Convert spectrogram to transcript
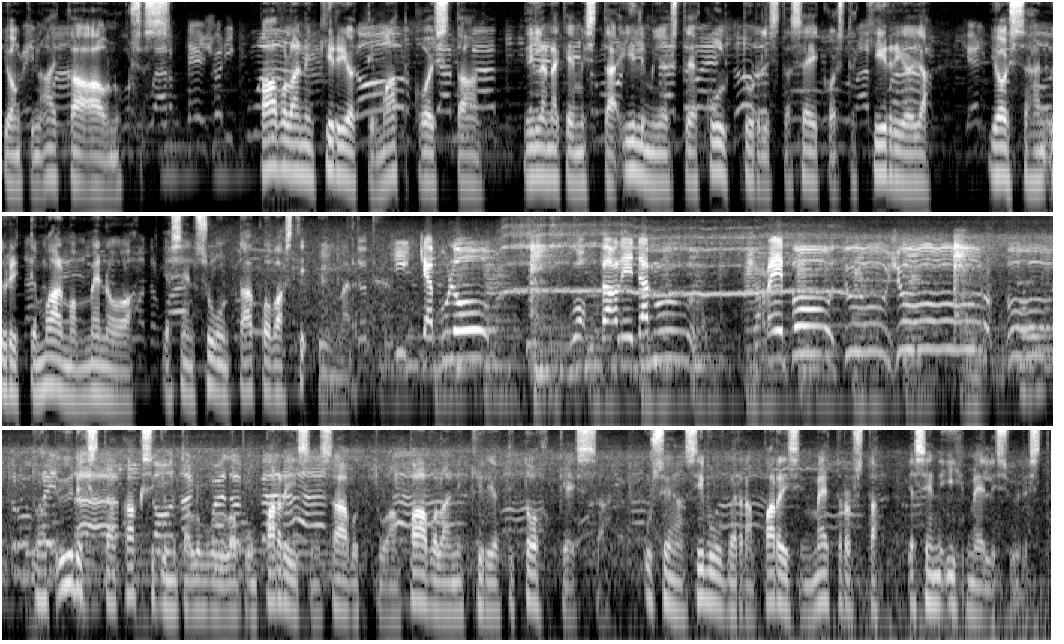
jonkin aikaa Aunuksessa. Paavolainen kirjoitti matkoistaan, niillä näkemistä ilmiöistä ja kulttuurillista seikoista kirjoja, joissa hän yritti maailman menoa ja sen suuntaa kovasti ymmärtää. 1920-luvun lopun Pariisin saavuttuaan Paavolainen kirjoitti tohkeissaan usean sivun verran Pariisin metrosta ja sen ihmeellisyydestä.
